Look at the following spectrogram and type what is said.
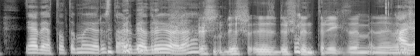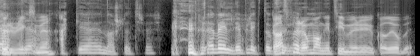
eh, jeg vet at det må gjøres. Da er det bedre å gjøre det. Du, du, du slunter ikke så Du Nei, jeg er ikke mye. er ikke unnasluntrer. Jeg er veldig Kan jeg spørre om mange timer i uka du jobber?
